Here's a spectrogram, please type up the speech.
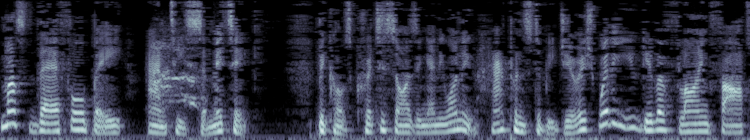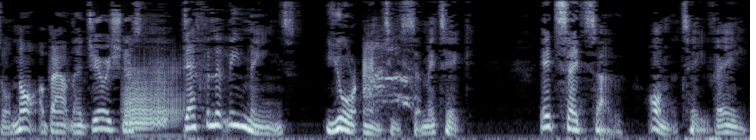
must therefore be anti-Semitic because criticising anyone who happens to be Jewish, whether you give a flying fart or not about their Jewishness, definitely means you're anti-Semitic. It said so on the TV.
